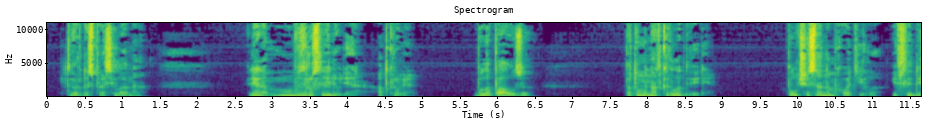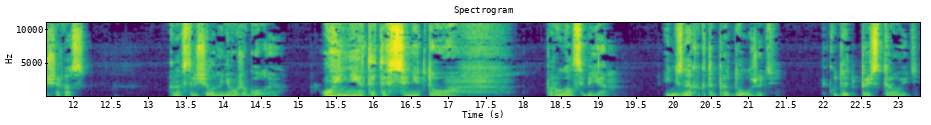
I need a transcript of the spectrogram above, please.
— твердо спросила она. «Лена, мы взрослые люди. Открой». Была пауза. Потом она открыла дверь. Полчаса нам хватило, и в следующий раз она встречала меня уже голая. «Ой, нет, это все не то!» — поругал себя я. И не знаю, как это продолжить, и куда это пристроить.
